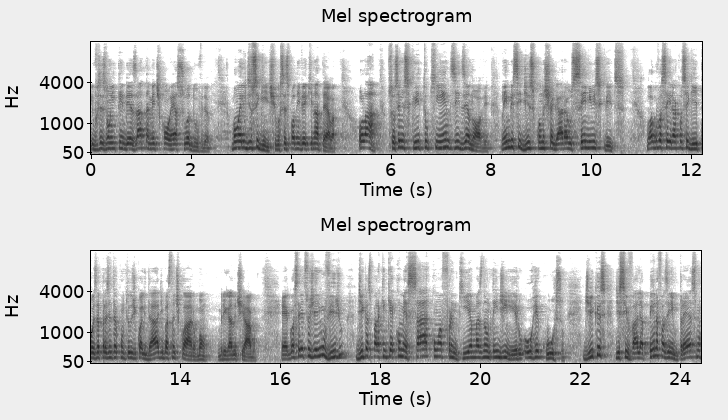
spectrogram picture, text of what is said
e vocês vão entender exatamente qual é a sua dúvida. Bom, ele diz o seguinte: vocês podem ver aqui na tela. Olá, sou seu inscrito 519. Lembre-se disso quando chegar aos 100 mil inscritos. Logo você irá conseguir, pois apresenta conteúdo de qualidade e bastante claro. Bom, obrigado, Thiago. É, gostaria de sugerir um vídeo, dicas para quem quer começar com a franquia, mas não tem dinheiro ou recurso. Dicas de se vale a pena fazer empréstimo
